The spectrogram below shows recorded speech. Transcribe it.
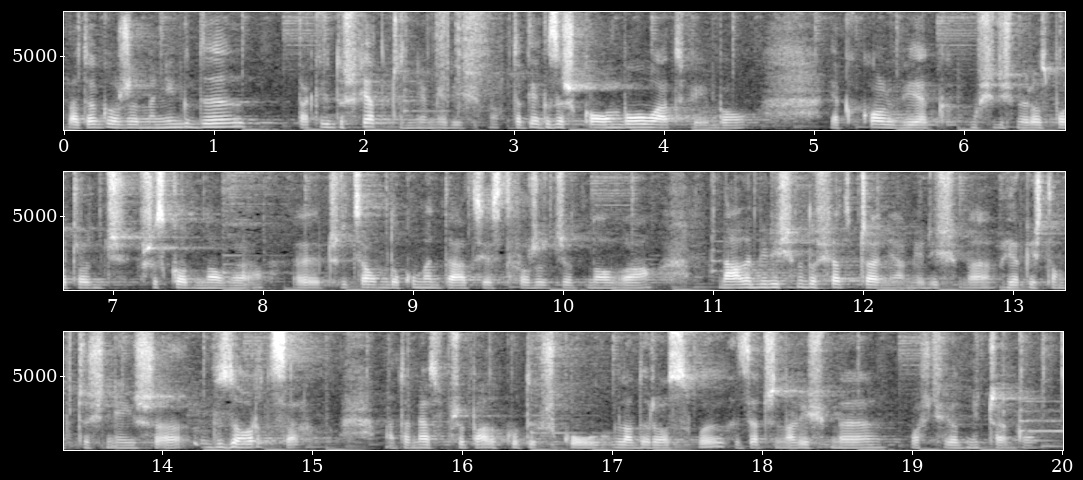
dlatego że my nigdy takich doświadczeń nie mieliśmy. Tak jak ze szkołą było łatwiej, bo jakkolwiek musieliśmy rozpocząć wszystko od nowa, e, czyli całą dokumentację stworzyć od nowa, no ale mieliśmy doświadczenia, mieliśmy jakieś tam wcześniejsze wzorce. Natomiast w przypadku tych szkół dla dorosłych zaczynaliśmy właściwie od niczego.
